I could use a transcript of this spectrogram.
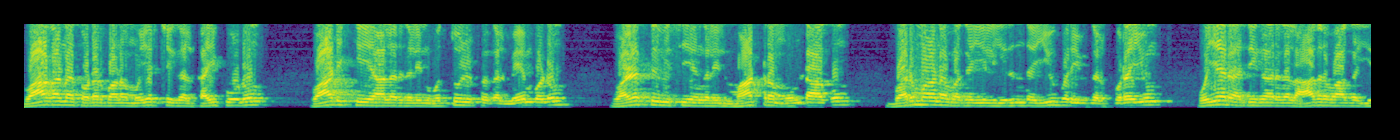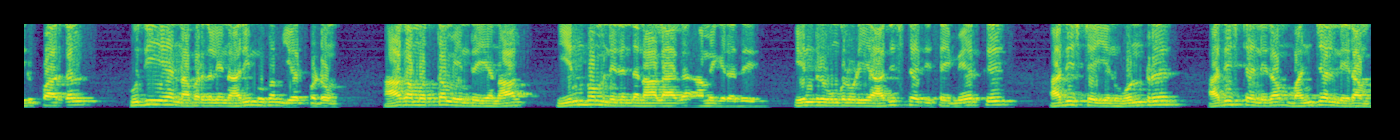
வாகன தொடர்பான முயற்சிகள் கைகூடும் வாடிக்கையாளர்களின் ஒத்துழைப்புகள் மேம்படும் வழக்கு விஷயங்களில் மாற்றம் உண்டாகும் வருமான வகையில் இருந்த ஈவுபறிவுகள் குறையும் உயர் அதிகாரிகள் ஆதரவாக இருப்பார்கள் புதிய நபர்களின் அறிமுகம் ஏற்படும். ஆக மொத்தம் இன்றைய நாள் இன்பம் நிறைந்த நாளாக அமைகிறது. இன்று உங்களுடைய அதிர்ஷ்ட திசை மேற்கு அதிர்ஷ்ட எண் ஒன்று அதிர்ஷ்ட நிறம் மஞ்சள் நிறம்.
